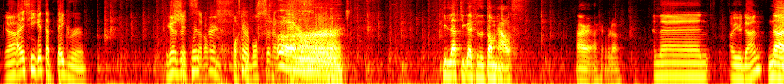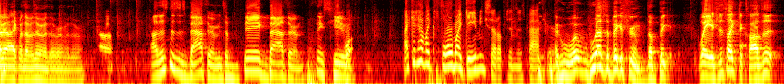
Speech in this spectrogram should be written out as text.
How Yeah. does he get the big room? Because Shit it's his setup. Terrible setup. He left you guys for the dumb house. All right, okay, we're done. And then, oh, you're done. No, I mean like with the room, with the room, with the room. Uh, this is his bathroom. It's a big bathroom. This thing's huge. What? I could have like four of my gaming setups in this bathroom. Who, who has the biggest room? The big. Wait, is this like the closet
